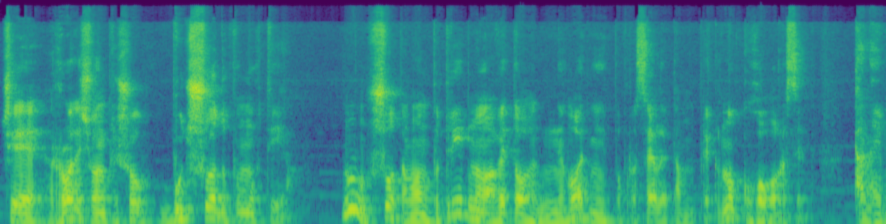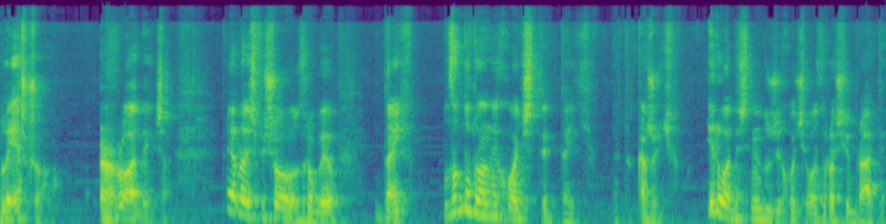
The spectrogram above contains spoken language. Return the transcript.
Чи родич вам прийшов будь-що допомогти. Ну, що там вам потрібно, а ви того не годні, попросили там, наприклад, ну кого просити? Та найближчого родича. Та й родич пішов, зробив, та й задурно не хочете, та й, як то кажуть, і родич не дуже хоче у вас гроші брати,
